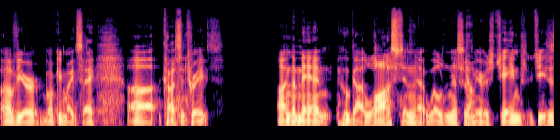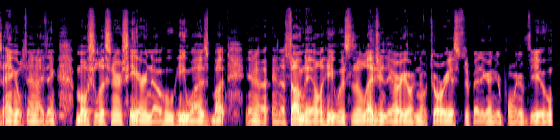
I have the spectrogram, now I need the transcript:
of your book, you might say, uh, concentrates on the man who got lost in that wilderness of Yeah. mirrors, James Jesus Angleton. I think most listeners here know who he was, but in a in a thumbnail, he was the legendary or notorious, depending on your point of view,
